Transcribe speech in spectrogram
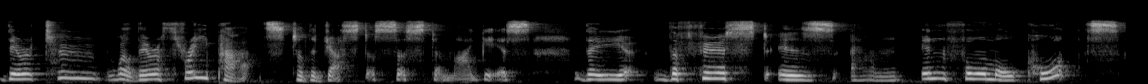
There are two, well, there are three parts to the justice system, I guess. The, the first is um, informal courts,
